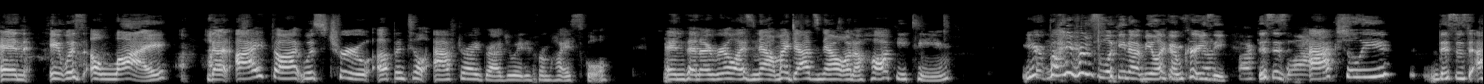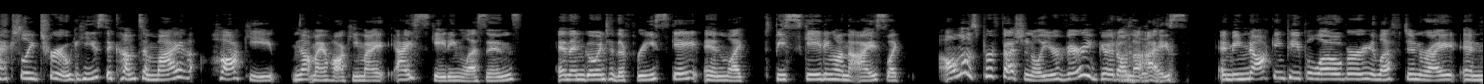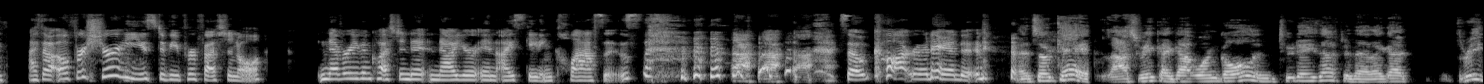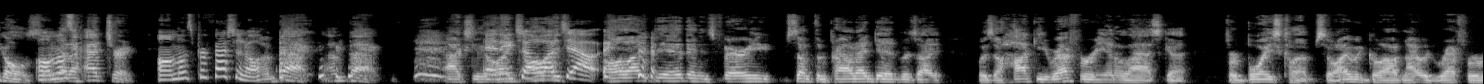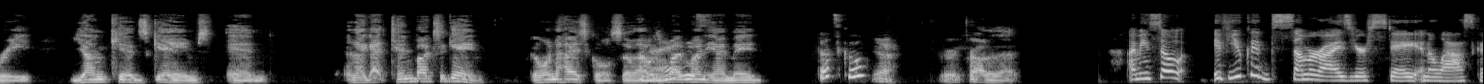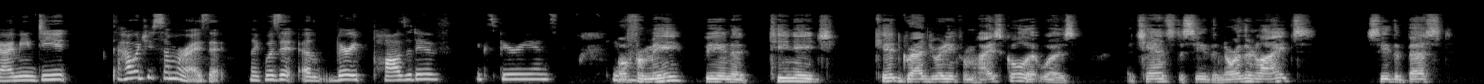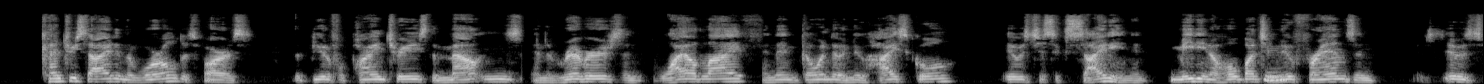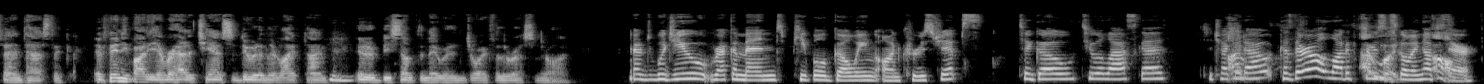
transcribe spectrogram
And it was a lie that I thought was true up until after I graduated from high school. And then I realized now my dad's now on a hockey team. Your buddy was looking at me like I'm crazy. This is actually, this is actually true. He used to come to my hockey, not my hockey, my ice skating lessons and then go into the free skate and like be skating on the ice, like almost professional. You're very good on the ice and be knocking people over left and right. And I thought, oh, for sure he used to be professional. Never even questioned it. And now you're in ice skating classes. so caught red handed. That's okay. Last week I got one goal, and two days after that I got three goals. So Almost- I a hat trick. Almost professional. I'm back. I'm back. Actually, all I, NHL, I- watch out. all I did, and it's very something proud I did, was I was a hockey referee in Alaska for boys club. So I would go out and I would referee young kids games, and and I got ten bucks a game going to high school. So that was my money I made. That's cool. Yeah, very proud of that. I mean, so if you could summarize your stay in Alaska, I mean, do you, How would you summarize it? Like, was it a very positive experience? Well, for me, being a teenage kid graduating from high school, it was a chance to see the Northern Lights, see the best countryside in the world as far as the beautiful pine trees, the mountains and the rivers and wildlife, and then going to a new high school. It was just exciting and meeting a whole bunch of mm-hmm. new friends and it was, it was fantastic. If anybody ever had a chance to do it in their lifetime, mm-hmm. it would be something they would enjoy for the rest of their life. Now, would you recommend people going on cruise ships to go to Alaska to check it out? Because there are a lot of cruises going up Oh. there.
